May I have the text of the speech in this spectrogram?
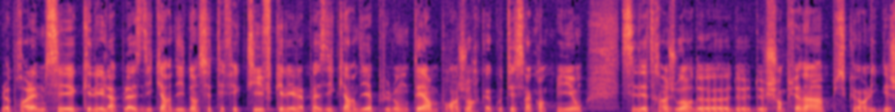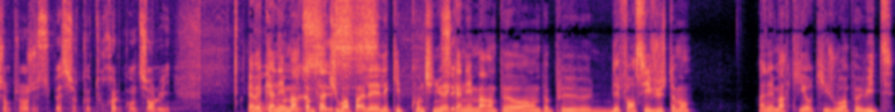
Le problème, c'est quelle est la place d'Icardi dans cet effectif, quelle est la place d'Icardi à plus long terme pour un joueur qui a coûté 50 millions, c'est d'être un joueur de, de- de championnat, puisque en Ligue des Champions, je suis pas sûr que Tuchel compte sur lui. Avec Donc, un Neymar euh, comme ça, tu vois pas l'équipe continuer avec un Neymar un peu, un peu plus défensif, justement? Un Neymar qui, qui joue un peu 8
